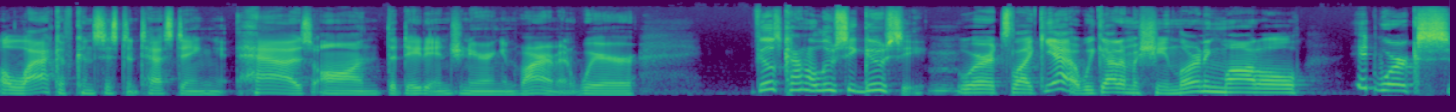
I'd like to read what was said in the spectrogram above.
a lack of consistent testing has on the data engineering environment where it feels kind of loosey goosey, mm. where it's like, yeah, we got a machine learning model. It works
